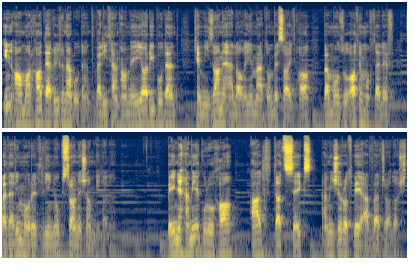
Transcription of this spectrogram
این آمارها دقیق نبودند ولی تنها معیاری بودند که میزان علاقه مردم به سایت ها و موضوعات مختلف و در این مورد لینوکس را نشان می‌دادند. بین همه گروه ها Alt.sex همیشه رتبه اول را داشت.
